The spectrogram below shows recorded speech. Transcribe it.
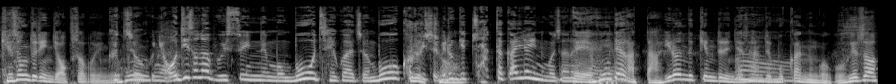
개성들이 이제 없어 보이는. 그렇죠. 홍- 그냥 어디서나 볼 수 있는 뭐 모 제과점, 모 커피숍 그렇죠. 이런 게 쫙 다 깔려 있는 거잖아요. 네, 홍대 같다. 이런 느낌들을 이제 사람들이 어. 못 갖는 거고. 그래서,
